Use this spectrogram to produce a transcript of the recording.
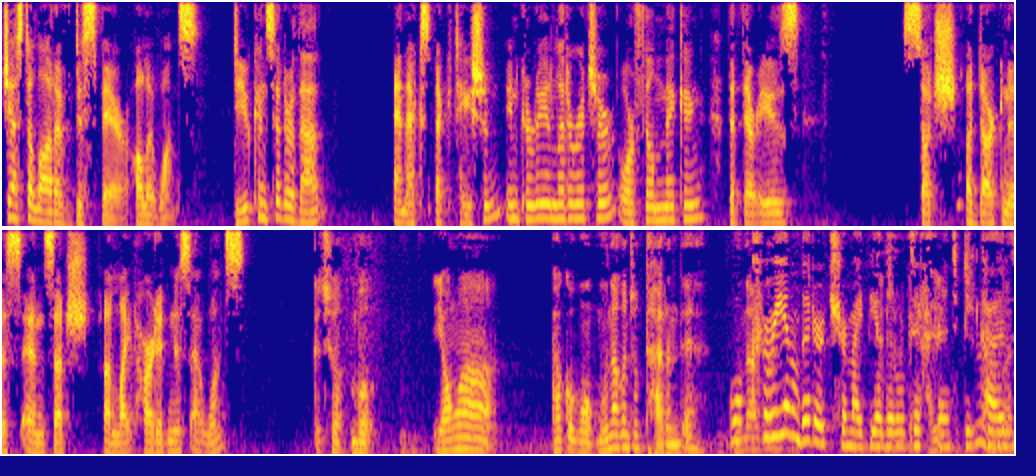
just a lot of despair all at once. Do you consider that an expectation in Korean literature or filmmaking that there is such a darkness and such a lightheartedness at once? 그렇죠. 뭐 영화하고 뭐 문학은 좀 다른데. well, Korean literature might be a little different because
